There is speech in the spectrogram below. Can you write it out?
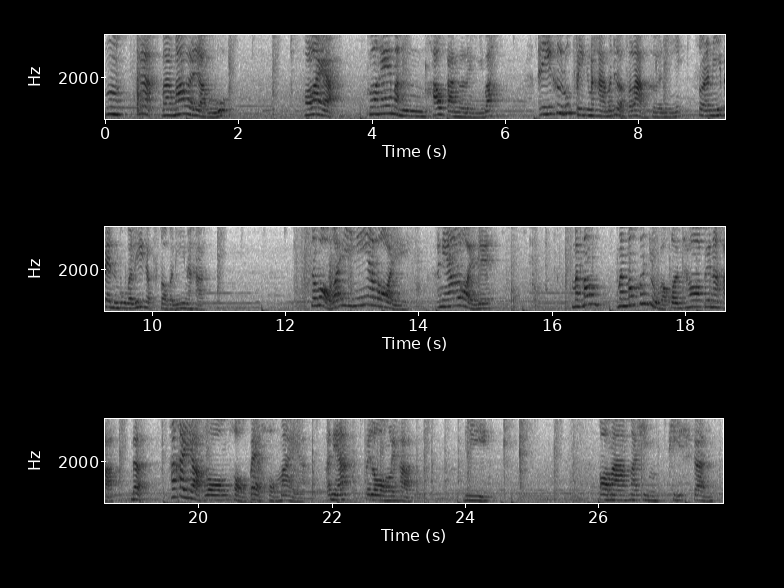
อืมเนี่ยบางมากเลยอยากรู้ เพราะอะไรอะ่ะ เพื่อให้มันเข้ากันอะไรอย่างงี้ปะอันนี้คือลูกฟิกนะคะมะเดื่อฝรั่งคืออันนี้ ส่วนอันนี้เป็นบลูเบอร์รี่กับสตรอเบอรี่นะคะ จะบอกว่าอีนี่อร่อย อันนี้อร่อยเลย มันต้องมันต้องขึ้นอยู่กับคนชอบด้วยนะคะ แบบถ้าใครอยากลองของแปลกของใหม่อะ อันเนี้ยไปลองเลยค่ะ ดี ต่อมามาชิมพีชกันอืม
